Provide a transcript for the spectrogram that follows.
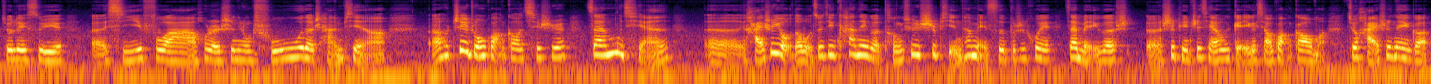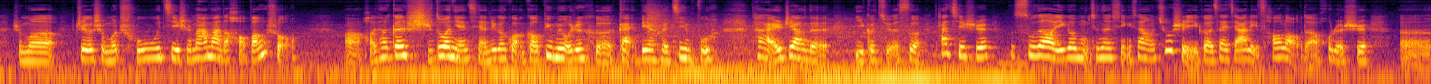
就类似于呃洗衣服啊，或者是那种除污的产品啊。然后这种广告其实，在目前呃还是有的。我最近看那个腾讯视频，它每次不是会在每一个视呃视频之前会给一个小广告嘛？就还是那个什么这个什么除污剂是妈妈的好帮手。啊，好像跟十多年前这个广告并没有任何改变和进步，它还是这样的一个角色。它其实塑造一个母亲的形象，就是一个在家里操劳的，或者是呃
